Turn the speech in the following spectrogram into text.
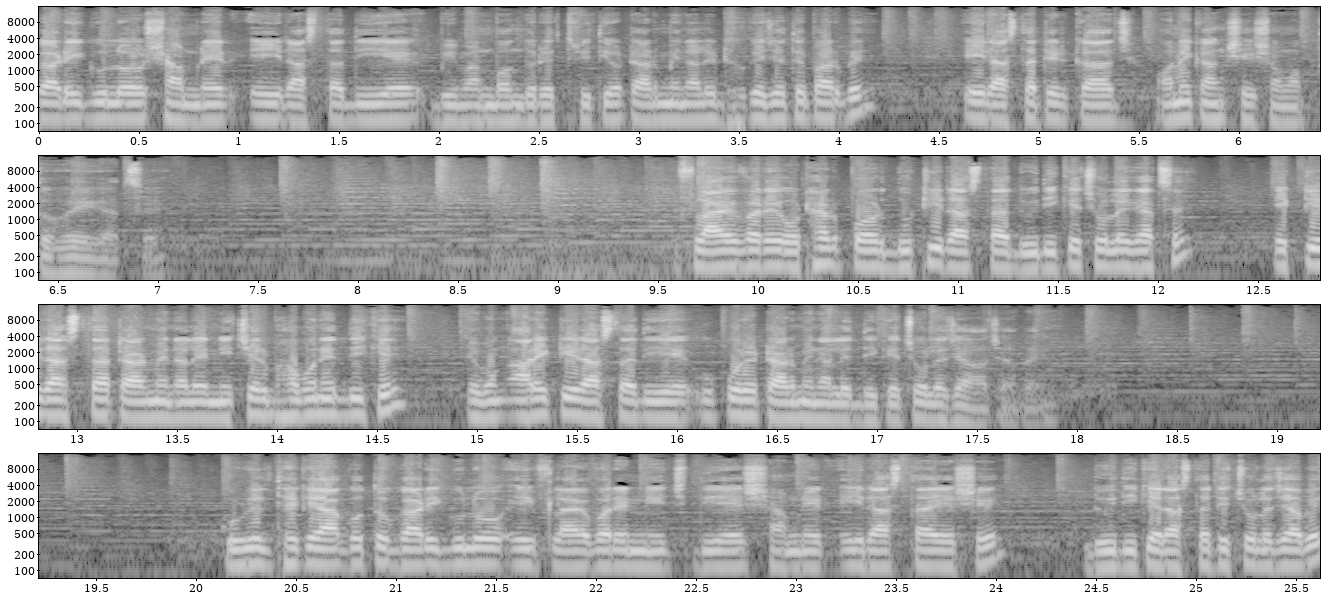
গাড়িগুলো সামনের এই রাস্তা দিয়ে বিমানবন্দরের তৃতীয় টার্মিনালে ঢুকে যেতে পারবে। এই রাস্তাটির কাজ অনেকাংশেই সমাপ্ত হয়ে গেছে। ফ্লাইওভারে ওঠার পর দুটি রাস্তা দুই দিকে চলে গেছে। একটি রাস্তা টার্মিনালের নিচের ভবনের দিকে এবং আরেকটি রাস্তা দিয়ে উপরে টার্মিনালের দিকে চলে যাওয়া যাবে। কুড়িল থেকে আগত গাড়িগুলো এই ফ্লাইওভারের নিচ দিয়ে সামনের এই রাস্তায় এসে দুই দিকে রাস্তাটি চলে যাবে।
